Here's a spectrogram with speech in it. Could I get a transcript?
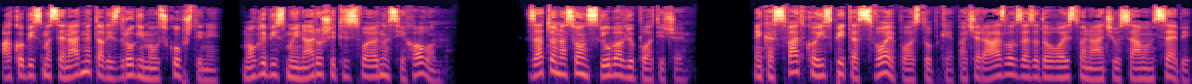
ako bismo se nadmetali s drugima u skupštini, mogli bismo i narušiti svoj odnos Jehovom. Zato nas on s ljubavlju potiče. Neka svatko ispita svoje postupke, pa će razlog za zadovoljstvo naći u samom sebi,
